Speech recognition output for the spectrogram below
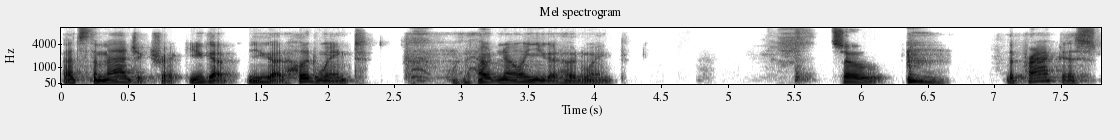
That's the magic trick. You got you got hoodwinked without knowing you got hoodwinked. So the practice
